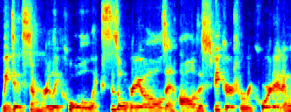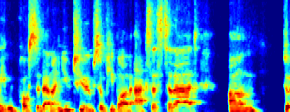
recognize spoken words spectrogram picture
we did some really cool like sizzle reels and all of the speakers were recorded and we, we posted that on youtube so people have access to that um, so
